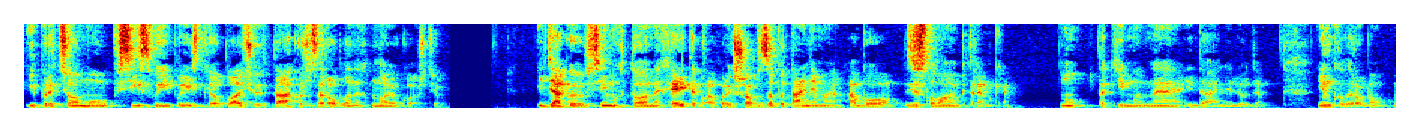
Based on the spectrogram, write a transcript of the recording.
І при цьому всі свої поїздки оплачую також зароблених мною коштів. І дякую всім, хто не хейтив, а прийшов з запитаннями або зі словами підтримки. Ну, такі ми не ідеальні люди. Інколи робимо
